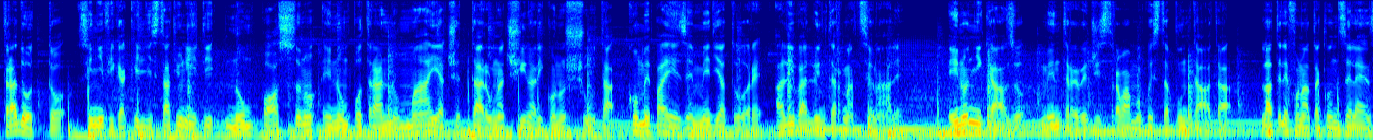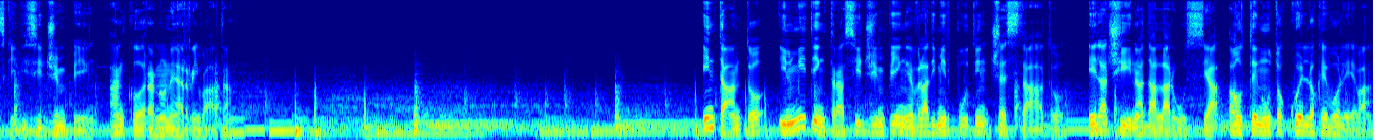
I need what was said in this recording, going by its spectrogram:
Tradotto, significa che gli Stati Uniti non possono e non potranno mai accettare una Cina riconosciuta come paese mediatore a livello internazionale. E in ogni caso, mentre registravamo questa puntata, la telefonata con Zelensky di Xi Jinping ancora non è arrivata. Intanto, il meeting tra Xi Jinping e Vladimir Putin c'è stato e la Cina dalla Russia ha ottenuto quello che voleva,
